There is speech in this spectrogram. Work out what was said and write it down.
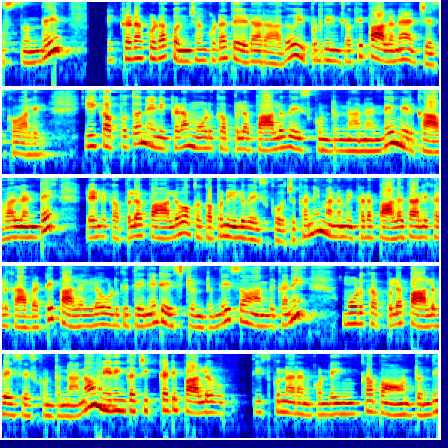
వస్తుంది. ఎక్కడ కూడా కొంచెం కూడా తేడా రాదు. ఇప్పుడు దీంట్లోకి పాలను యాడ్ చేసుకోవాలి. ఈ కప్పుతో నేను ఇక్కడ మూడు కప్పుల పాలు వేసుకుంటున్నానండి. మీరు కావాలంటే రెండు కప్పుల పాలు ఒక కప్పు నీళ్ళు వేసుకోవచ్చు. కానీ మనం ఇక్కడ పాల తాలికలు కాబట్టి పాలల్లో ఉడికితేనే టేస్ట్ ఉంటుంది. సో అందుకని మూడు కప్పుల పాలు వేసేసుకుంటున్నాను. మీరు ఇంకా చిక్కటి పాలు తీసుకున్నారనుకోండి ఇంకా బాగుంటుంది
